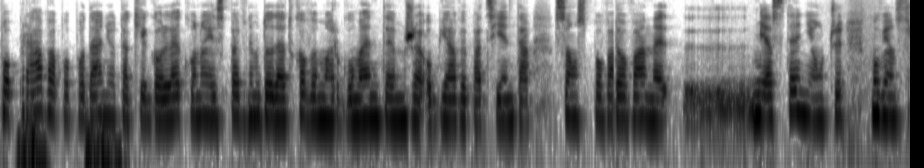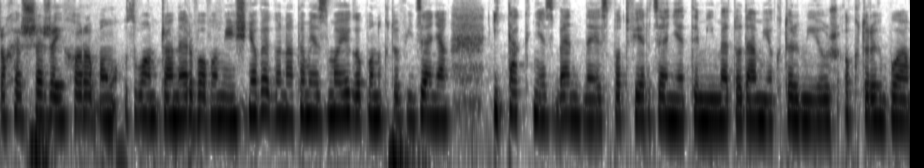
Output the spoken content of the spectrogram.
Poprawa po podaniu takiego leku no jest pewnym dodatkowym argumentem, że objawy pacjenta są spowodowane y, miastenią, czy mówiąc trochę szerzej, chorobą złącza nerwowo-mięśniowego. Natomiast z mojego punktu widzenia i tak niezbędne jest potwierdzenie tymi metodami, o, którymi już, o których była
